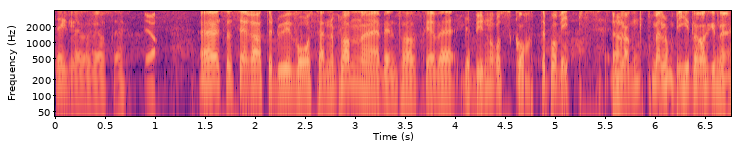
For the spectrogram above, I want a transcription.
Det gleder vi oss til. Ja. Eh, Så ser jeg at du i vår sendeplan eh, har skrevet Det begynner å skorte på vips. Ja. Langt mellom bidragene.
